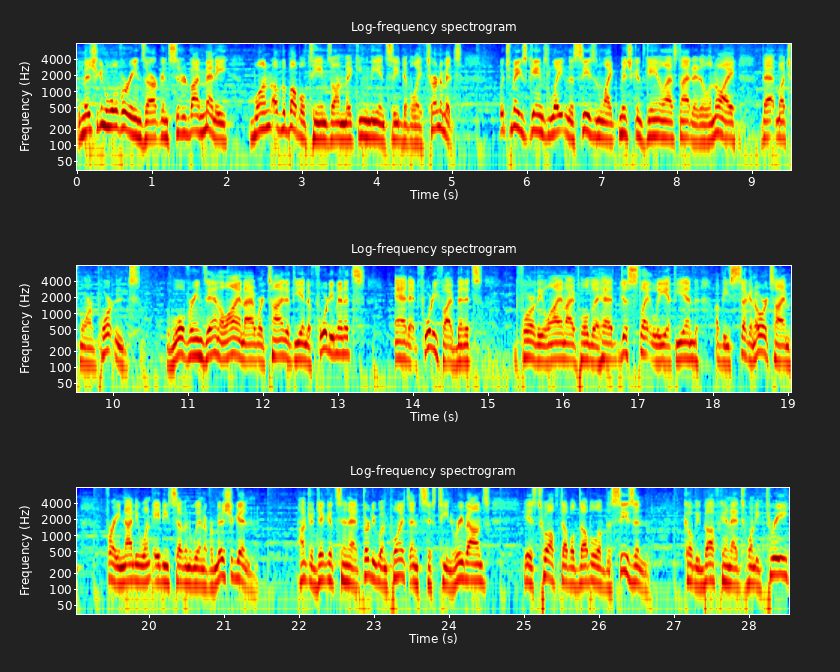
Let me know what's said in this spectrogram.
The Michigan Wolverines are considered by many one of the bubble teams on making the NCAA tournament, which makes games late in the season like Michigan's game last night at Illinois that much more important. The Wolverines and Illini were tied at the end of 40 minutes and at 45 minutes before the Illini pulled ahead just slightly at the end of the second overtime for a 91 87 win over Michigan. Hunter Dickinson had 31 points and 16 rebounds, his 12th double double of the season. Kobe Bufkin had 23,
